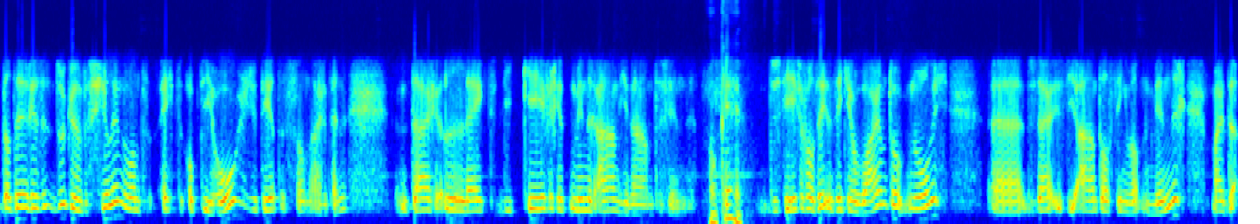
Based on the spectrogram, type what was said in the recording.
dat er is natuurlijk een verschil in, want echt op die hoge gedeeltes van de Ardennen, daar lijkt die kever het minder aangenaam te vinden. Oké. Dus die heeft wel een zekere warmte ook nodig. Uh, dus daar is die aantasting wat minder. Maar de,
